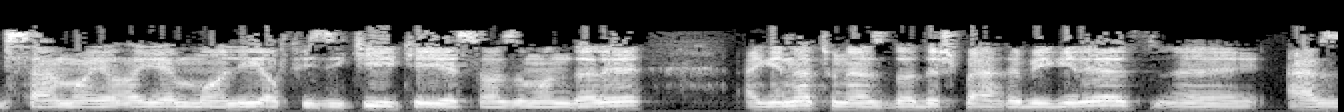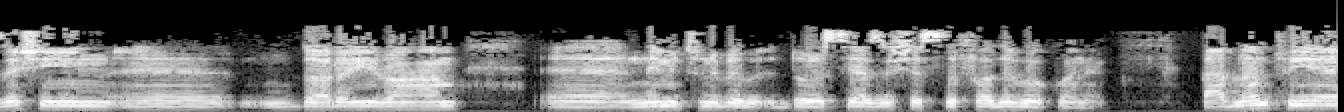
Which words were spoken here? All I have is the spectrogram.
سرمایه های مالی یا فیزیکی که یه سازمان داره اگه نتونه از دادش بهره بگیره ارزش این دارایی را هم نمی‌تونه به درستی ازش استفاده بکنه. قبلا توی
